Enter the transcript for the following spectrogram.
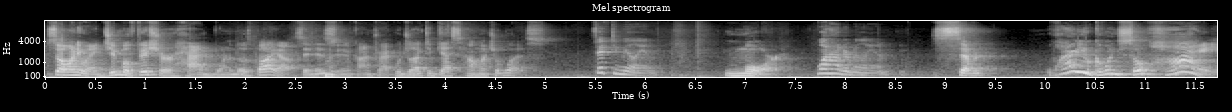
So anyway, Jimbo Fisher had one of those buyouts in his, in his contract. Would you like to guess how much it was? 50 million. More 100 million. seven. Why are you going so high?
